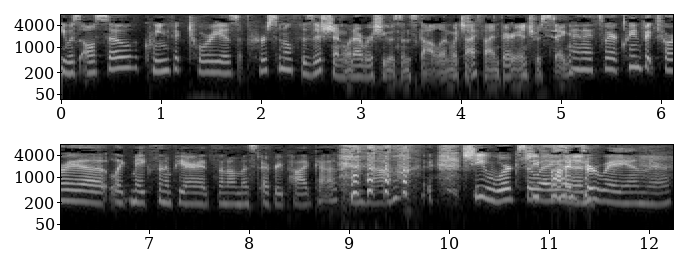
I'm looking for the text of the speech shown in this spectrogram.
He was also Queen Victoria's personal physician whenever she was in Scotland, which I find very interesting. And I swear Queen Victoria like makes an appearance in almost every podcast. Uh, she works her she way finds in. her way in there.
